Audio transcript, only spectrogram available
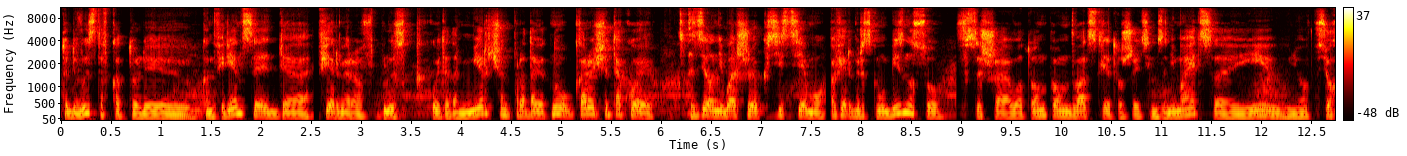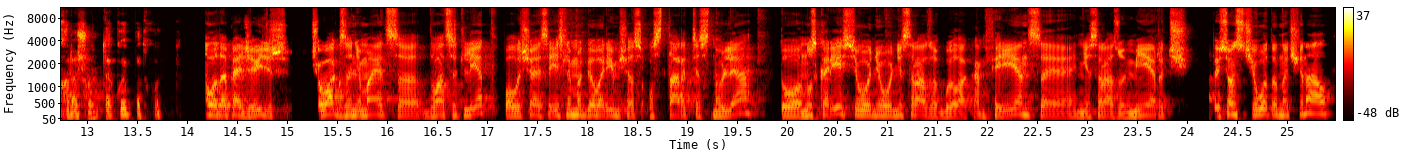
то ли выставка, то ли конференция для фермеров, плюс какой-то там мерч он продает. Ну, короче, такой. Сделал небольшую экосистему по фермерскому бизнесу в США. Вот он, по-моему, 20 лет уже этим занимается, и у него все хорошо. Такой подход. Ну вот опять же, видишь, чувак занимается 20 лет. Получается, если мы говорим сейчас о старте с нуля, то, ну, скорее всего, у него не сразу была конференция, не сразу мерч. То есть он с чего-то начинал.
